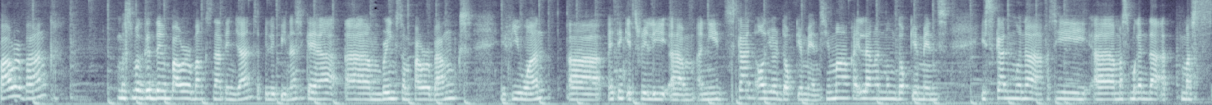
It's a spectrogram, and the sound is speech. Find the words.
power bank, mas maganda yung power banks natin dyan sa Pilipinas. Kaya um, bring some power banks if you want uh, I think it's really um, a need. Scan all your documents. Yung mga kailangan mong documents, scan mo na kasi uh, mas maganda at mas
